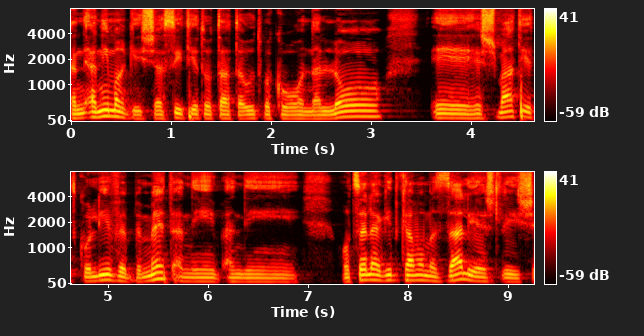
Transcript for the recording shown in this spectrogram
אני, אני מרגיש שעשיתי את אותה טעות בקורונה, לא אה, השמעתי את קולי ובאמת אני, אני רוצה להגיד כמה מזל יש לי, ש,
